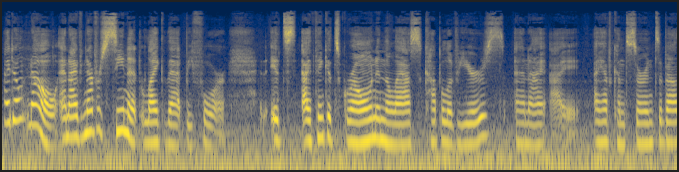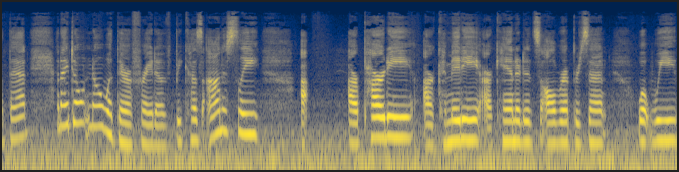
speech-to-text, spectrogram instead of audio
I don't know, and I've never seen it like that before. It's I think it's grown in the last couple of years, and I, I, I have concerns about that, and I don't know what they're afraid of because honestly, uh, our party, our committee, our candidates all represent what we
